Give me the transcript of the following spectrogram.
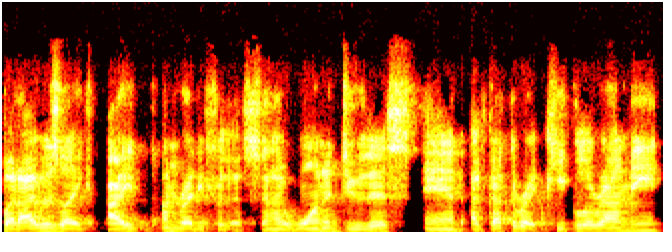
But I was like, I, I'm ready for this, and I want to do this, and I've got the right people around me.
